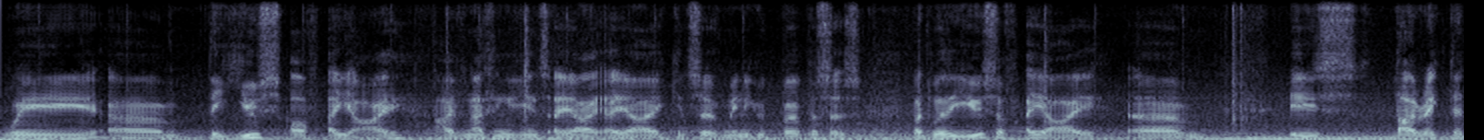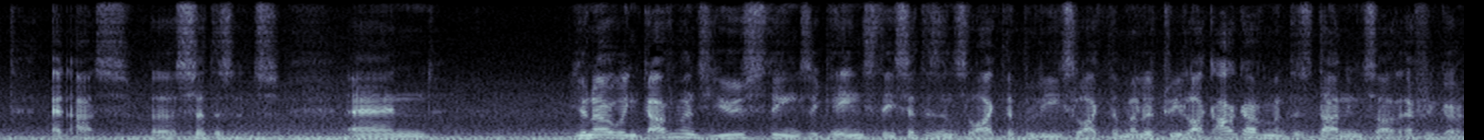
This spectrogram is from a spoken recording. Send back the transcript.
Where um, the use of AI I have nothing against AI AI can serve many good purposes but where the use of AI um, is directed at us uh, citizens. And you know when governments use things against their citizens like the police like the military like our government has done in South Africa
